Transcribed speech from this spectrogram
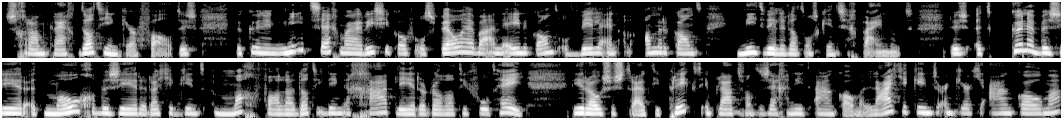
schram krijgt, dat hij een keer valt. Dus we kunnen niet zeg maar een risicovol spel hebben aan de ene kant of willen en aan de andere kant niet willen dat ons kind zich pijn doet. Dus het kunnen bezeren, het mogen bezeren, dat je kind mag vallen, dat dingen gaat leren doordat hij voelt, hé, hey, die rozenstruik die prikt, in plaats van te zeggen niet aankomen. Laat je kind er een keertje aankomen,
